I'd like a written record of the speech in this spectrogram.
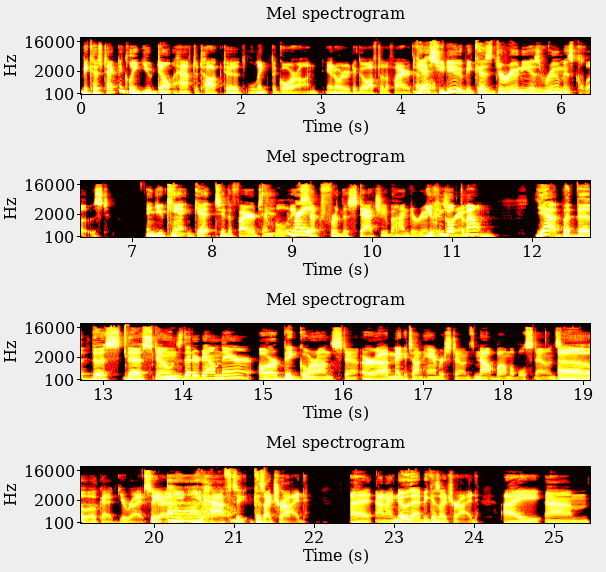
because technically you don't have to talk to Link the Goron in order to go off to the fire temple. Yes, you do because Darunia's room is closed. And you can't get to the fire temple Right. except for the statue behind a Darunia's You can go up room. the mountain. Yeah, but the the the stones that are down there are big Goron stone or uh, Megaton hammer stones, not bombable stones. Oh, okay. You're right. So yeah, Right. you, you Oh. have to because I tried, uh, and I know that because I tried. I um,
